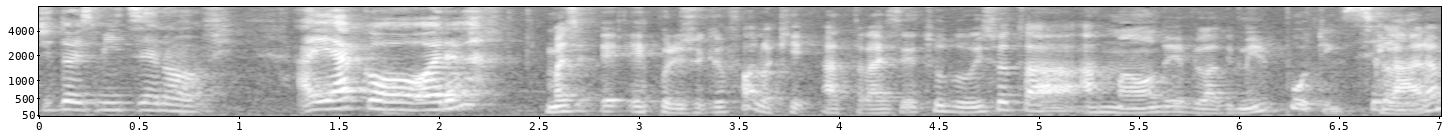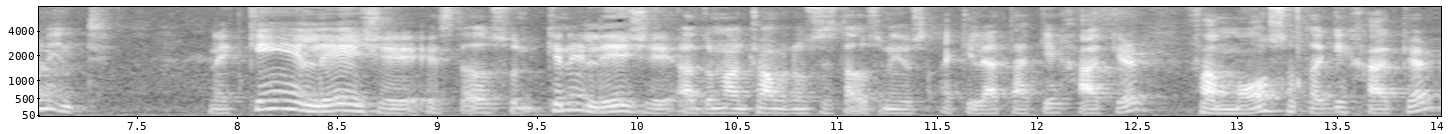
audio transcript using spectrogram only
De 2019. Aí agora, Mas é, é por isso que eu falo que atrás de tudo isso está a mão de Vladimir Putin, Sim. claramente. Né? Quem elege Estados Unidos, quem elege a Donald Trump nos Estados Unidos, aquele ataque hacker, famoso ataque hacker,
